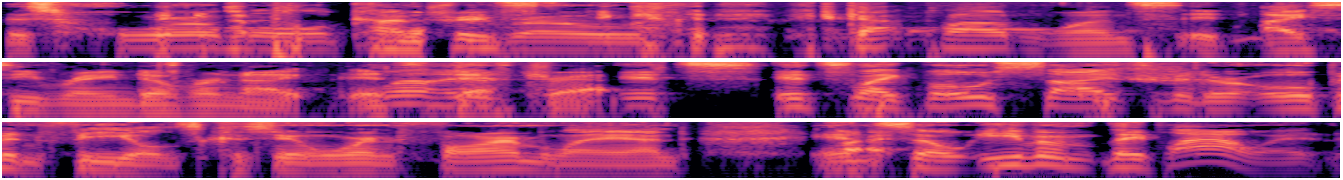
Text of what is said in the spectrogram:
this horrible country Once- road. it got plowed once. It icy rained overnight. It's well, death it's, trap. it's it's like both sides of it are open fields because you know we're in farmland, and Right. so even they plow it,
